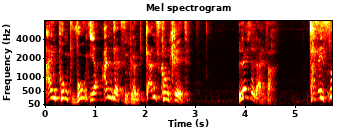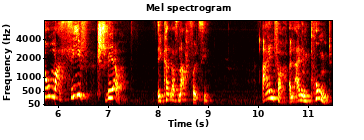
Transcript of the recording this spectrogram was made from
ein Punkt wo ihr ansetzen könnt, ganz konkret. Lächelt einfach. Das ist so massiv schwer. Ich kann das nachvollziehen. Einfach an einem Punkt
